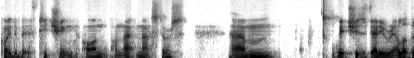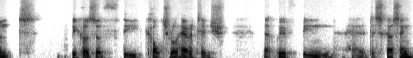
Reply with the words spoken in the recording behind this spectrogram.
quite a bit of teaching on on that masters, um, which is very relevant because of the cultural heritage that we've been uh, discussing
